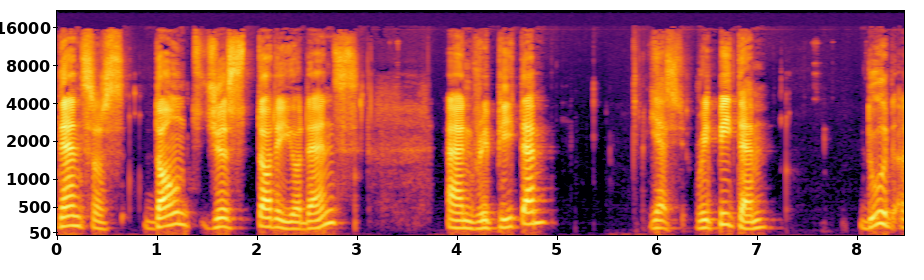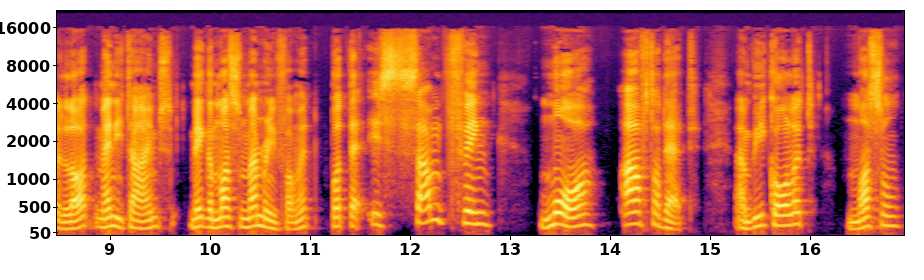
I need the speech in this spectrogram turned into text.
dancers don't just study your dance and repeat them. Yes, repeat them. Do it a lot, many times, make a muscle memory from it, but there is something more after that and we call it muscle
